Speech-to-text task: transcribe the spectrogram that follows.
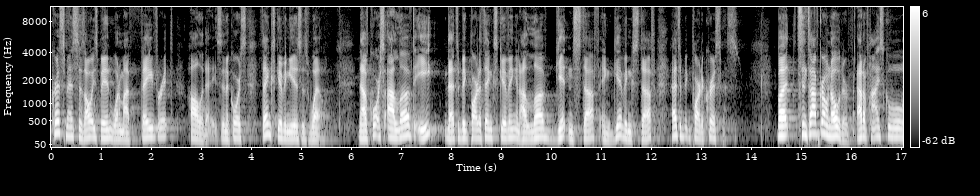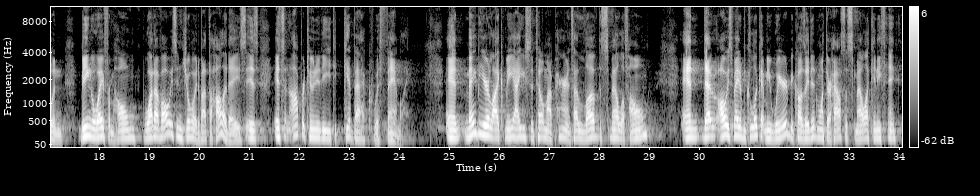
Christmas has always been one of my favorite holidays. And of course, Thanksgiving is as well. Now, of course, I love to eat. That's a big part of Thanksgiving. And I love getting stuff and giving stuff. That's a big part of Christmas. But since I've grown older, out of high school and being away from home, what I've always enjoyed about the holidays is it's an opportunity to get back with family. And maybe you're like me. I used to tell my parents I love the smell of home. And that always made them look at me weird because they didn't want their house to smell like anything.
